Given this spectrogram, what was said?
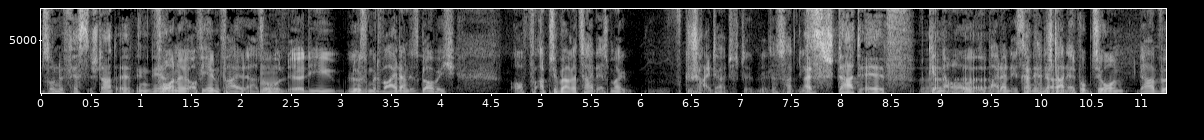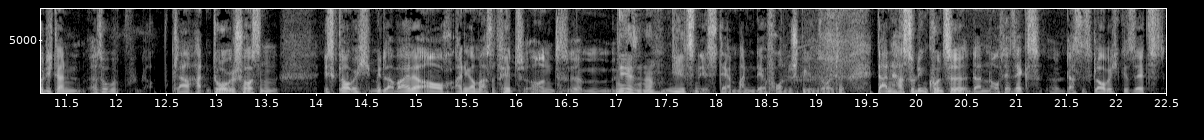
so eine feste Startelf irgendwie Vorne auf jeden Fall. Also Mhm. äh, die Lösung mit Weidand ist, glaube ich, auf absehbare Zeit erstmal gescheitert. Das hat nicht als Startelf. äh, Genau, Bayern ist ja keine. Startelf-Option. Da würde ich dann, also klar, hat ein Tor geschossen, ist, glaube ich, mittlerweile auch einigermaßen fit und ähm, Nielsen, ne? Nielsen ist der Mann, der vorne spielen sollte. Dann hast du den Kunze, dann auf der Sechs, das ist, glaube ich, gesetzt.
